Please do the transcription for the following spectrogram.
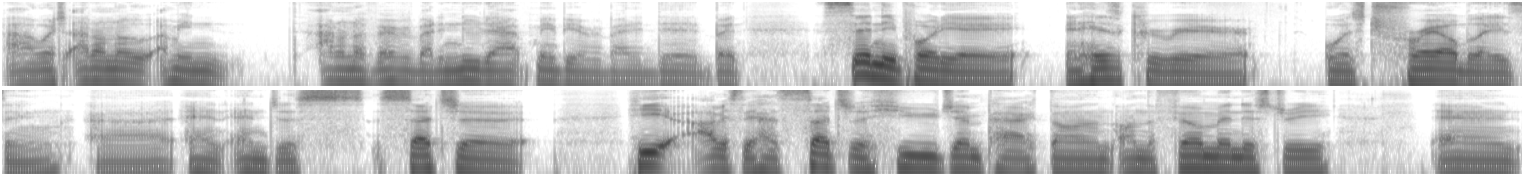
uh, which I don't know. I mean, I don't know if everybody knew that. Maybe everybody did, but Sidney Poitier in his career was trailblazing uh, and and just such a he obviously has such a huge impact on on the film industry and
